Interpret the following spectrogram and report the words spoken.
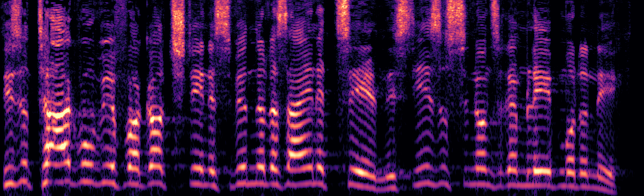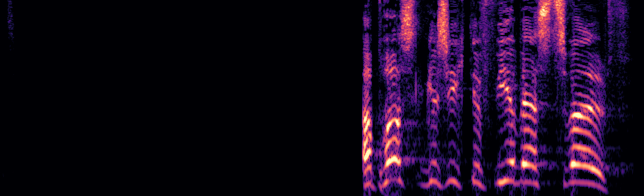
Dieser Tag, wo wir vor Gott stehen, es wird nur das eine zählen. Ist Jesus in unserem Leben oder nicht? Apostelgeschichte 4, Vers 12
